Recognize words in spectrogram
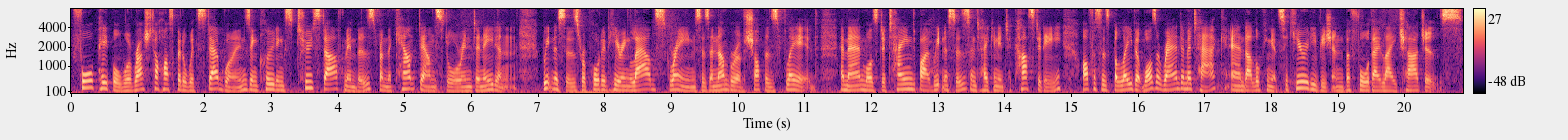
Four people were rushed to hospital with stab wounds, including two staff members from the Countdown store in Dunedin. Witnesses reported hearing loud screams as a number of shoppers fled. A man was detained by witnesses and taken into custody. Officers believe it was a random attack and are looking at security vision before they lay charges.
